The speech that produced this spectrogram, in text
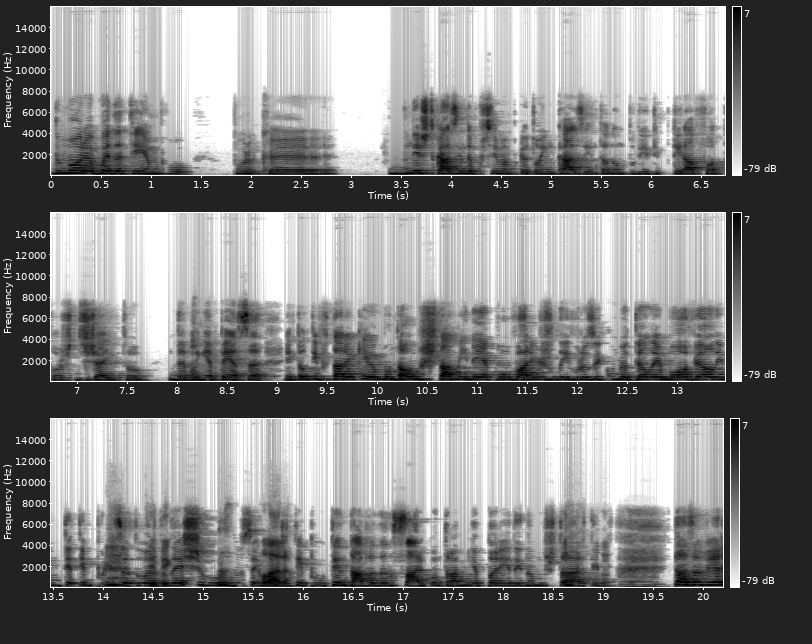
Demora bué de tempo, porque neste caso ainda por cima porque eu estou em casa então não podia tipo tirar fotos de jeito da minha peça então tive de estar aqui a montar um estaminé com vários livros e com o meu telemóvel e meter temporizador de Típico. 10 segundos Claro. tipo tentava dançar contra a minha parede e não mostrar tipo estás a ver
